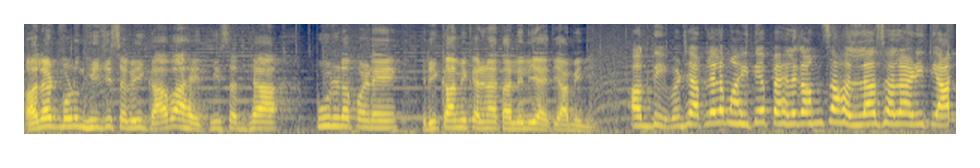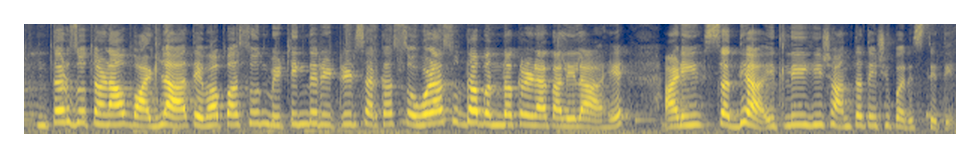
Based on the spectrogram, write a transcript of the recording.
अलर्ट म्हणून ही जी सगळी गावं आहेत ही सध्या पूर्णपणे रिकामी करण्यात आलेली आहेत यामिनी. अगदी. म्हणजे आपल्याला माहिती आहे पहलगामचा हल्ला झाला आणि त्यानंतर जो तणाव वाढला तेव्हापासून मीटिंग द रिट्रीट सारखा सोहळा सुद्धा बंद करण्यात आलेला आहे. आणि सध्या इथली ही शांततेची परिस्थिती.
